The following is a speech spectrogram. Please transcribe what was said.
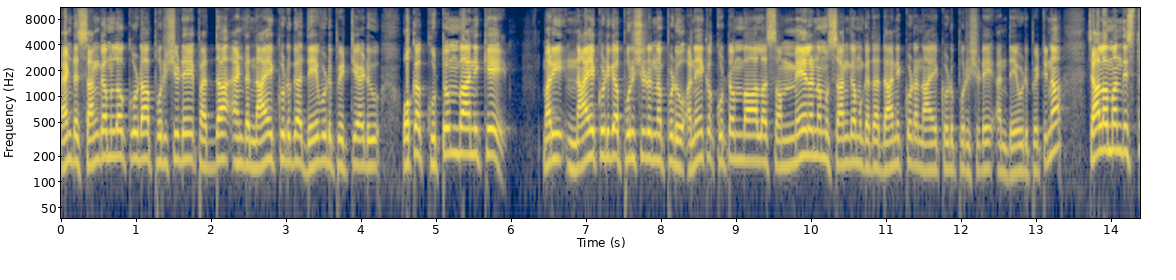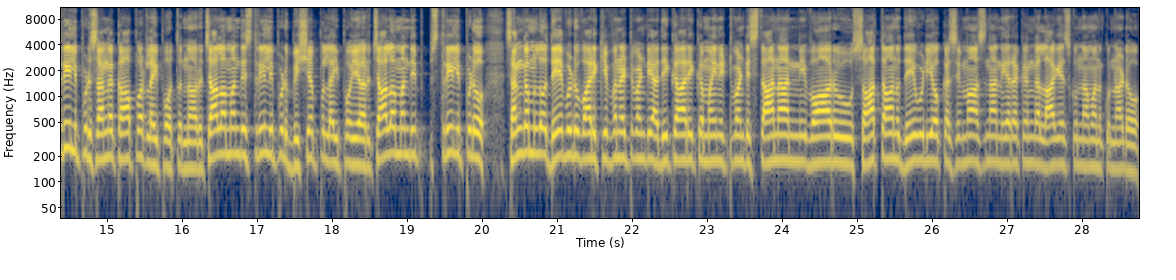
అండ్ సంఘంలో కూడా పురుషుడే పెద్ద అండ్ నాయకుడుగా దేవుడు పెట్టాడు. ఒక కుటుంబానికే మరి నాయకుడిగా పురుషుడు ఉన్నప్పుడు అనేక కుటుంబాల సమ్మేళనము సంఘము కదా దానికి కూడా నాయకుడు పురుషుడే అని దేవుడు పెట్టిన. చాలామంది స్త్రీలు ఇప్పుడు సంఘ కాపర్లు అయిపోతున్నారు చాలామంది స్త్రీలు ఇప్పుడు బిషప్లు అయిపోయారు చాలామంది స్త్రీలు ఇప్పుడు సంఘంలో దేవుడు వారికి ఇవ్వనటువంటి అధికారికమైనటువంటి స్థానాన్ని వారు సాతాను దేవుడి యొక్క సింహాసనాన్ని ఏ రకంగా లాగేసుకుందాం అనుకున్నాడో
